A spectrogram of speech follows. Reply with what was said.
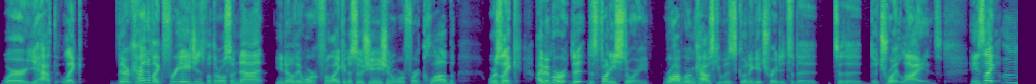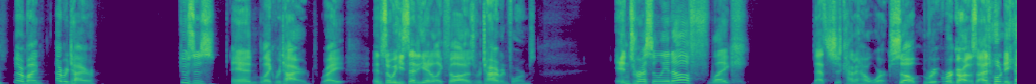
where you have to like they're kind of like free agents, but they're also not. You know, they work for like an association or work for a club. Whereas, like, I remember th- this funny story. Rob Gronkowski was going to get traded to the to the Detroit Lions. He's like, mm, never mind, I retire. Deuces and like retired, right? And so he said he had to like fill out his retirement forms. Interestingly enough, like that's just kind of how it works. So re- regardless, I don't need,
